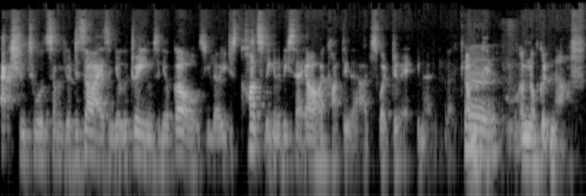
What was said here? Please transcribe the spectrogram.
action towards some of your desires and your dreams and your goals you know you're just constantly going to be saying oh i can't do that. I just won't do it you know like i'm, mm. not, I'm not good enough.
